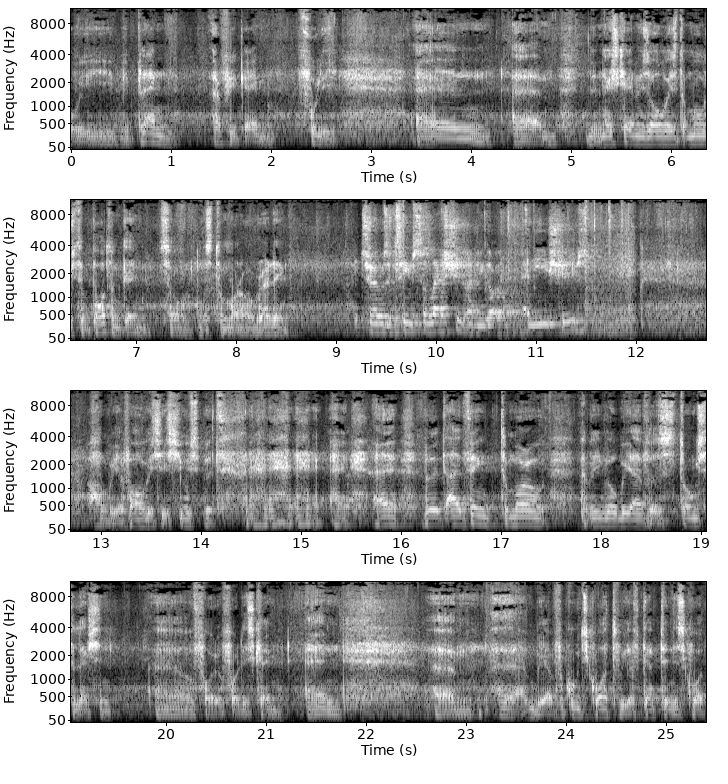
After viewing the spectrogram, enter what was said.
we, we plan every game fully. And um, the next game is always the most important game, so it's tomorrow, Reading. In terms of team selection, have you got any issues? Oh, we have always issues, but uh, but I think tomorrow we will be have a strong selection uh, for for this game, and um, uh, we have a good squad. We have depth in the squad,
